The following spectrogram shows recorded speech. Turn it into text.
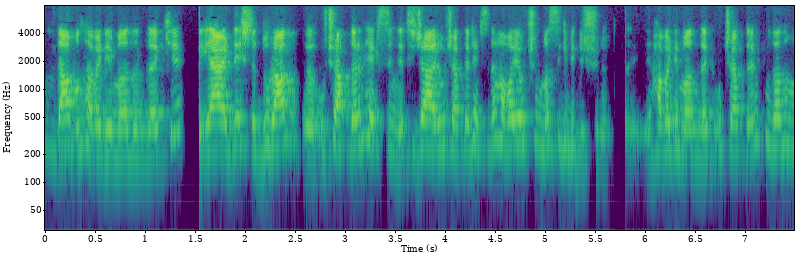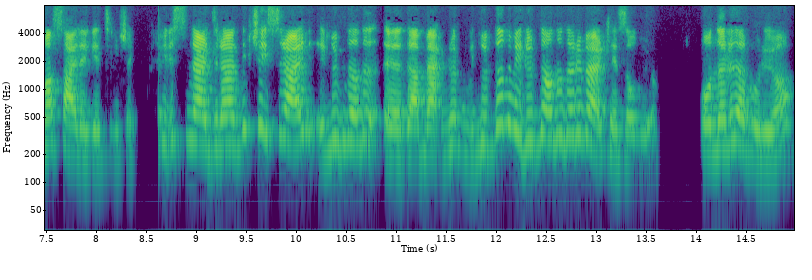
İstanbul Havalimanı'ndaki yerde işte duran e, uçakların hepsini, ticari uçakların hepsini havaya uçurması gibi düşünün. Havalimanındaki uçakların kullanılmaz hale getirecek. Filistinler direndikçe İsrail Lübnan'ı e, da Lübnan'ı ve Lübnanlıları merkez oluyor. Onları da vuruyor.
